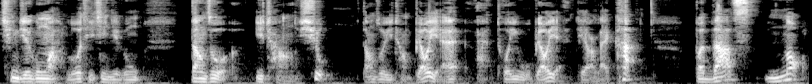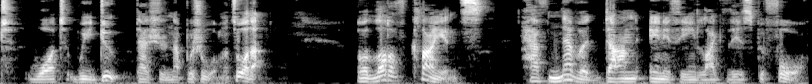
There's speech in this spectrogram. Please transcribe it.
清洁工啊，裸体清洁工当做一场秀，当做一场表演，哎，脱衣舞表演这样来看。But that's not what we do. 但是那不是我们做的。A lot of clients have never done anything like this before.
